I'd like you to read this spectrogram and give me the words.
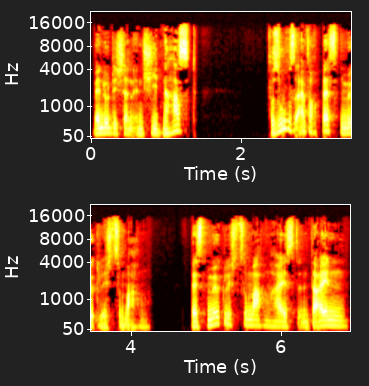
wenn du dich dann entschieden hast, versuch es einfach bestmöglich zu machen. Bestmöglich zu machen heißt in deinen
